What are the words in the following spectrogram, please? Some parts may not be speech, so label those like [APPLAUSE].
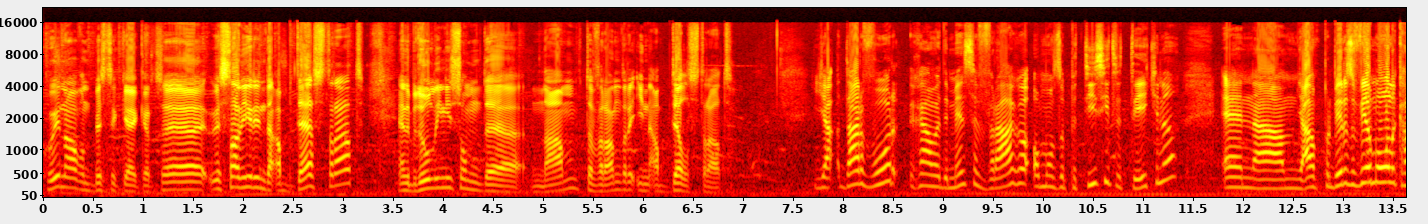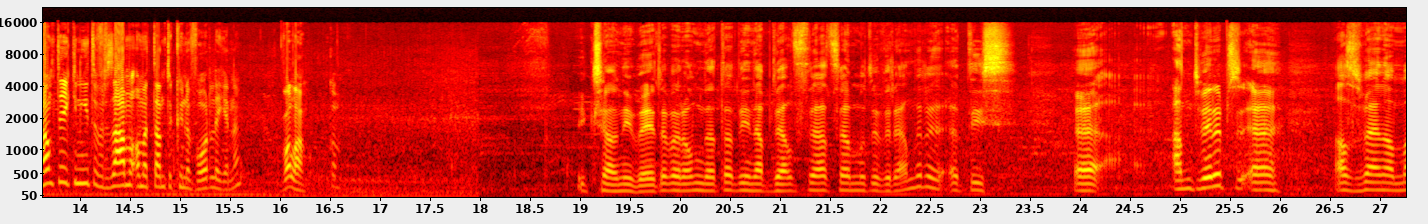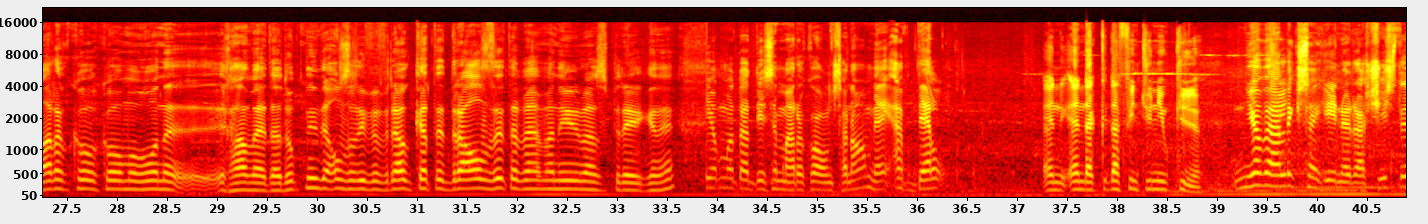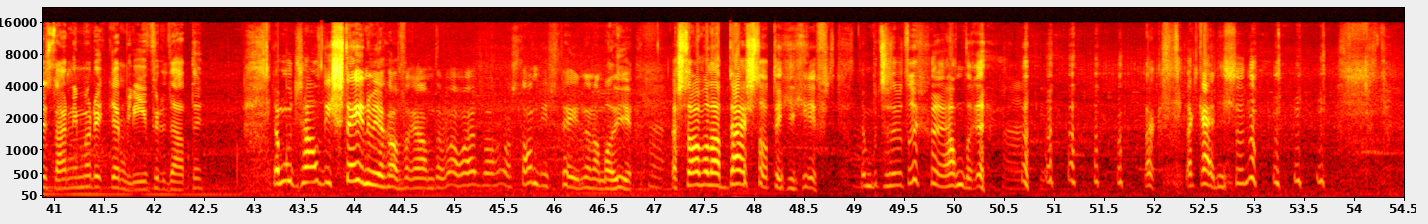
Goedenavond, beste kijkers. Eh, we staan hier in de Abdijstraat en de bedoeling is om de naam te veranderen in Abdelstraat. Ja, daarvoor gaan we de mensen vragen om onze petitie te tekenen. En ehm, ja, we proberen zoveel mogelijk handtekeningen te verzamelen om het dan te kunnen voorleggen. Hè. Voilà. Ik zou niet weten waarom dat, dat in Abdelstraat zou moeten veranderen. Het is eh Antwerps. Als wij naar Marokko komen wonen, gaan wij dat ook niet. Onze lieve vrouw kathedraal zetten bij manier van spreken. Hè? Ja, maar dat is een Marokkaanse naam, hè? Abdel. En, en dat, dat vindt u niet kunnen? Jawel, ik ben geen racist, dus dat niet, maar ik heb liever dat. Hè. Dan moeten ze al die stenen weer gaan veranderen. Waar, waar, waar- waar staan die stenen allemaal hier? Er staan wel op Duitsland in gegrift. Dan moeten ze weer terug veranderen. [LAUGHS] dat, dat kan niet zo.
